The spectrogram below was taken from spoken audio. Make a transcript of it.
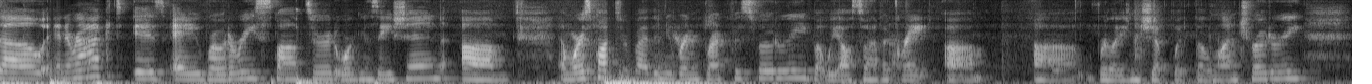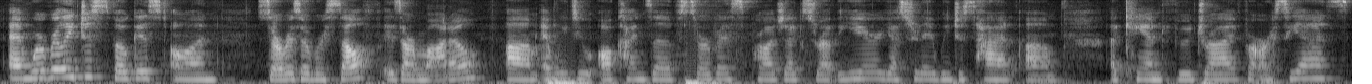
So, Interact is a Rotary sponsored organization, um, and we're sponsored by the New Bern Breakfast Rotary, but we also have a great um, uh, relationship with the Lunch Rotary. And we're really just focused on service over self, is our motto. Um, and we do all kinds of service projects throughout the year. Yesterday, we just had um, a canned food drive for RCS.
